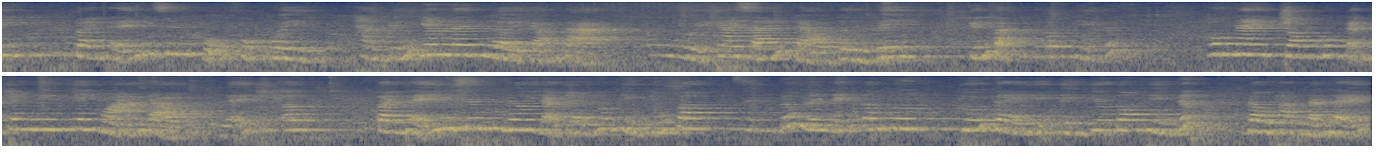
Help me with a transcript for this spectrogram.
y. Toàn thể ni sinh phủ phục quỳ thành kính dâng lên lời cảm tạ. Ơn người khai sáng đạo từ bi. Kính bạch tôn thiền đức. Hôm nay trong khung cảnh trang nghiêm chan hòa ảnh đạo, lễ tri ân, toàn thể hy sinh nơi đạo tràng hương thiền chúng con xin đốt lên nén tâm hương, hướng về hiện tiền dư tôn thiền đức, đầu thành đảnh lễ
